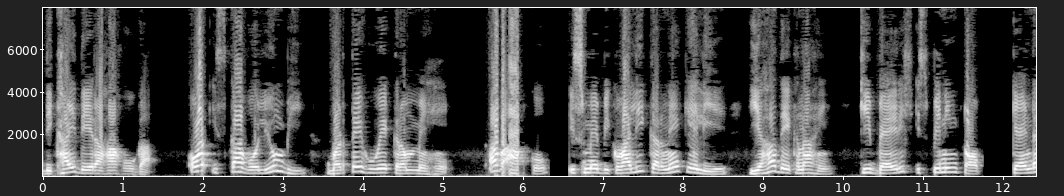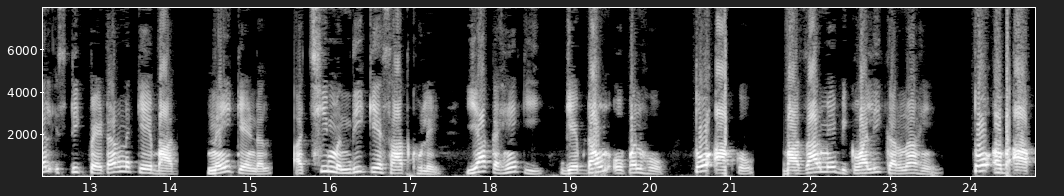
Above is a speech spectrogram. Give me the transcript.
दिखाई दे रहा होगा और इसका वॉल्यूम भी बढ़ते हुए क्रम में है। अब आपको इसमें बिकवाली करने के लिए यह देखना है कि bearish spinning top candlestick pattern के बाद नई कैंडल अच्छी मंदी के साथ खुले या कहें कि गैप डाउन ओपन हो तो आपको बाज़ार में बिकवाली करना है। तो अब आप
